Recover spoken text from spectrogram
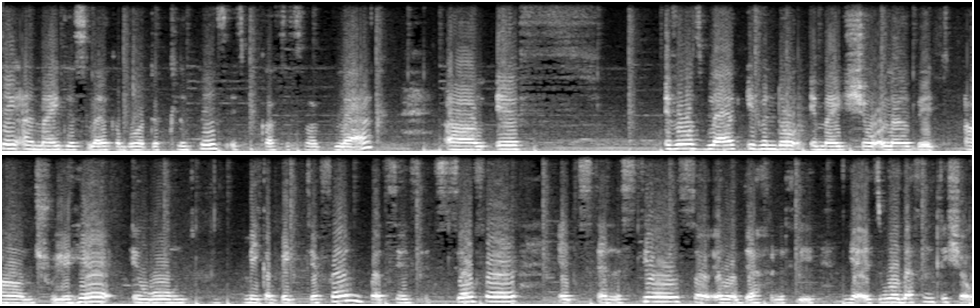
thing I might dislike about the clip-ins is because it's not black. Um, if if it was black even though it might show a little bit um, through your hair it won't make a big difference. But since it's silver it's stainless steel so it will definitely yeah it will definitely show.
